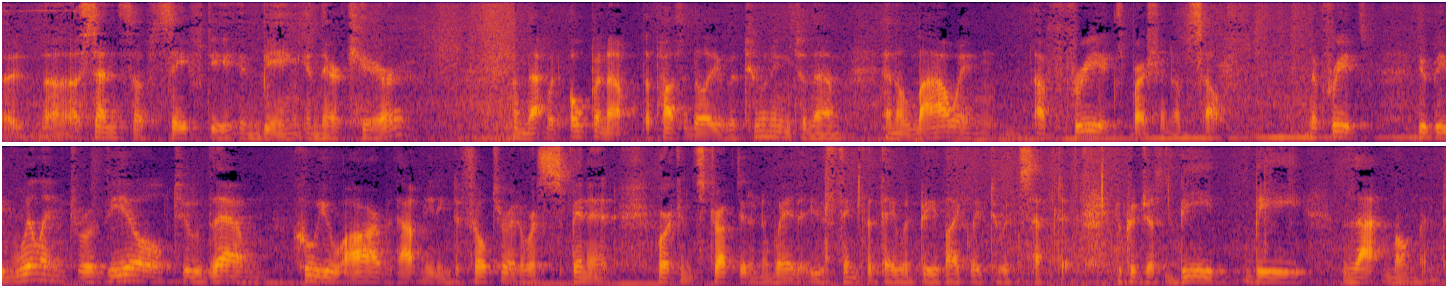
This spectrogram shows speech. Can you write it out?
a, a sense of safety in being in their care. And that would open up the possibility of attuning to them and allowing a free expression of self. The free, you'd be willing to reveal to them who you are without needing to filter it or spin it or construct it in a way that you think that they would be likely to accept it. You could just be be that moment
